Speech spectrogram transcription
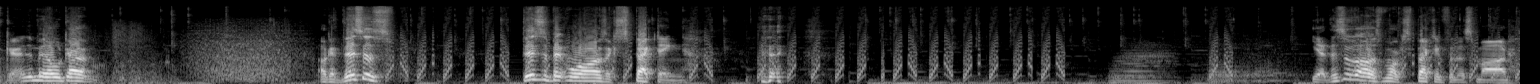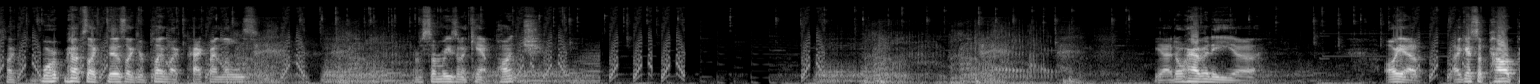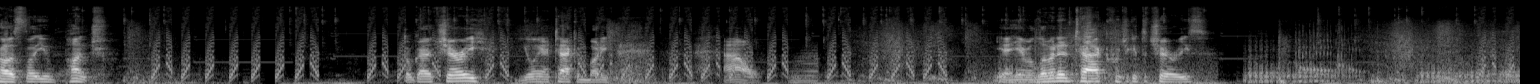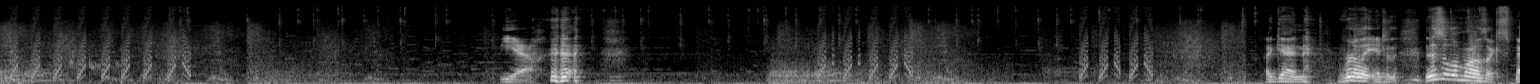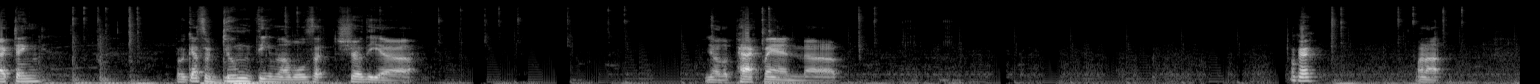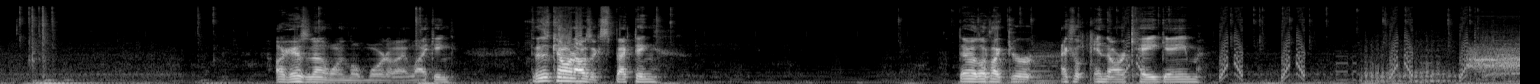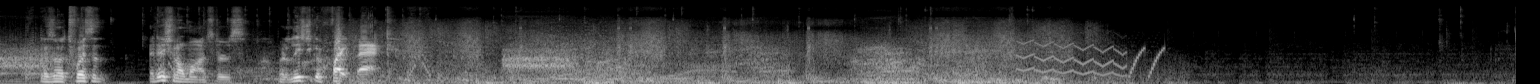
Okay, in the middle, got... Okay, this is... This is a bit more I was expecting. yeah, this is what I was more expecting for this mod. Like, more maps like this, like you're playing like Pac-Man levels. For some reason I can't punch. Yeah, I don't have any, uh... Oh yeah, I guess a power pellets let you punch. Don't got a cherry? You ain't attacking, buddy. Ow. Yeah, you have a limited attack once you get the cherries. Yeah. Again, really interesting. This is a little more I was expecting. But we got some Doom theme levels that show the, uh... You know, the Pac-Man, uh... Okay. Why not? Oh, here's another one a little more to my liking. This is kind of what I was expecting. They would look like you're actually in the arcade game. There's a twist of additional monsters, but at least you can fight back.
